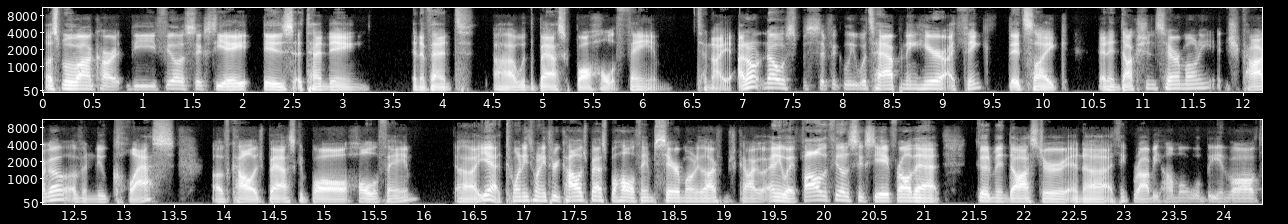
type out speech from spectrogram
Let's move on, Cart. The Field of 68 is attending an event uh, with the Basketball Hall of Fame tonight. I don't know specifically what's happening here. I think it's like an induction ceremony in Chicago of a new class of college basketball Hall of Fame. Uh, yeah, 2023 College Basketball Hall of Fame ceremony live from Chicago. Anyway, follow the field of 68 for all that. Goodman, Doster, and uh, I think Robbie Hummel will be involved.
